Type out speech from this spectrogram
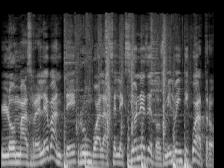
Lo más relevante rumbo a las elecciones de 2024.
